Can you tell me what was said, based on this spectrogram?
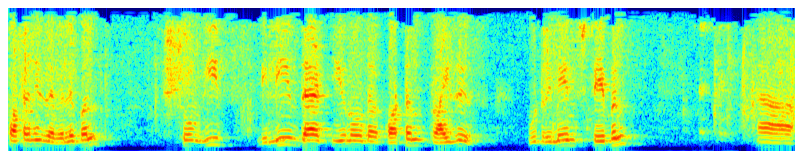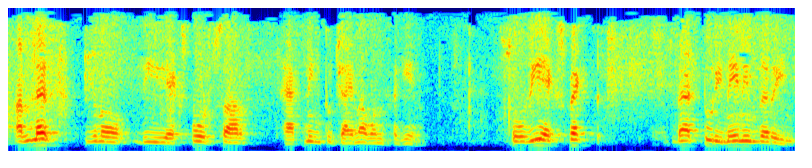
cotton is available. So we believe that, you know, the cotton prices would remain stable uh, unless, you know, the exports are happening to China once again. So we expect that to remain in the range.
